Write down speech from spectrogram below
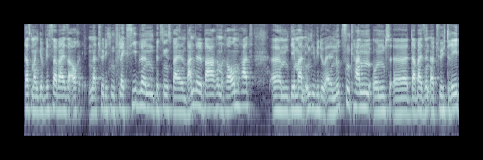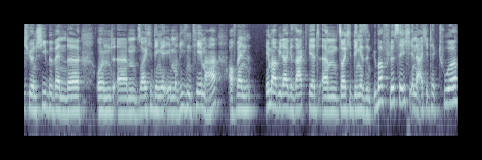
dass man gewisserweise auch natürlich einen flexiblen bzw. einen wandelbaren Raum hat, ähm, den man individuell nutzen kann und äh, dabei sind natürlich Drehtüren, Schiebewände und ähm, solche Dinge eben ein Riesenthema, auch wenn immer wieder gesagt wird, ähm, solche Dinge sind überflüssig in der Architektur,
